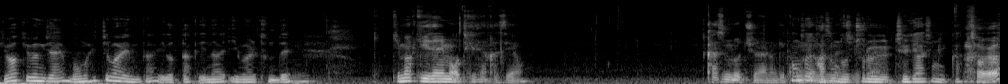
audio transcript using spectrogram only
김학규 병장님 뭐뭐 했지 말입니다. 이거 딱 이날 이 말투인데. 김학기 기자님은 어떻게 생각하세요? 가슴 노출하는 게 평소에 가슴? 노출을 즐겨 하십니까? 저요?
